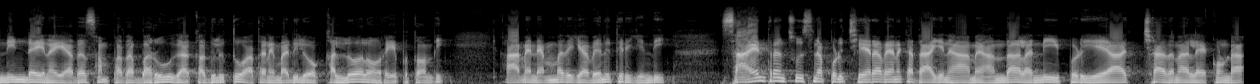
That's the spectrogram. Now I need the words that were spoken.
నిండైన యథసంపద బరువుగా కదులుతూ అతని మదిలో కల్లోలం రేపుతోంది. ఆమె నెమ్మదిగా వెనుతిరిగింది. సాయంత్రం చూసినప్పుడు చీర వెనక దాగిన ఆమె అందాలన్నీ ఇప్పుడు ఏ ఆచ్ఛాదన లేకుండా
